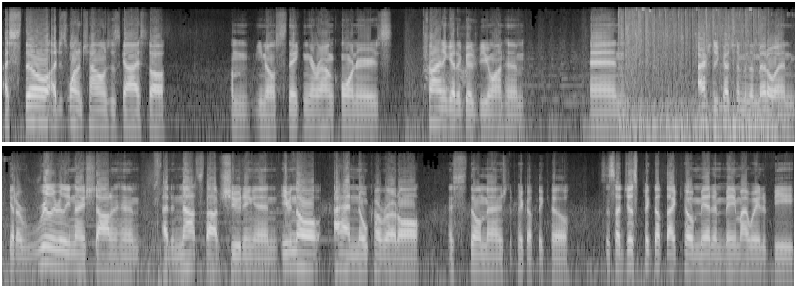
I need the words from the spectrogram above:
I still, I just want to challenge this guy, so I'm, you know, snaking around corners, trying to get a good view on him, and I actually catch him in the middle and get a really, really nice shot on him. I did not stop shooting, and even though I had no cover at all, I still managed to pick up the kill. Since I just picked up that kill mid and made my way to B,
